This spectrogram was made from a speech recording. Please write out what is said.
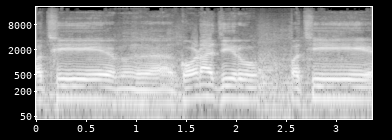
પછી ઘોડા જીરું પછી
